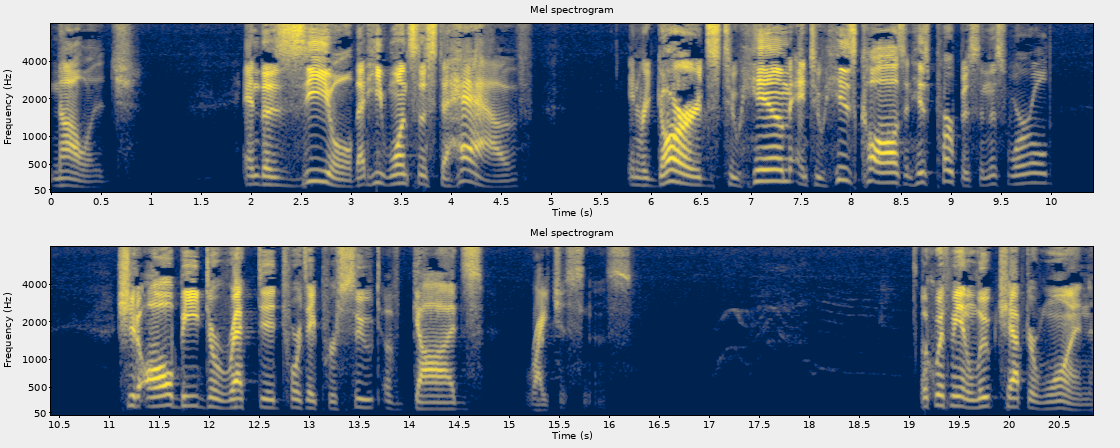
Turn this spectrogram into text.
knowledge and the zeal that He wants us to have in regards to Him and to His cause and His purpose in this world should all be directed towards a pursuit of God's righteousness. Look with me in Luke chapter 1.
